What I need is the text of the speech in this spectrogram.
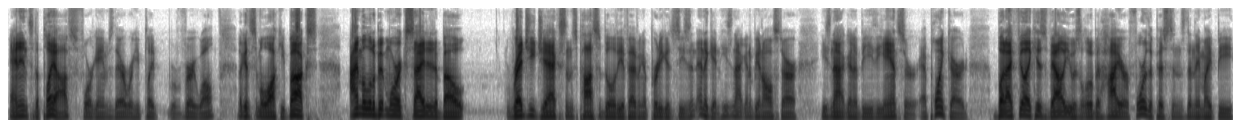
and into the playoffs, four games there where he played very well against the Milwaukee Bucks. I'm a little bit more excited about Reggie Jackson's possibility of having a pretty good season. And again, he's not going to be an all star, he's not going to be the answer at point guard. But I feel like his value is a little bit higher for the Pistons than they might be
